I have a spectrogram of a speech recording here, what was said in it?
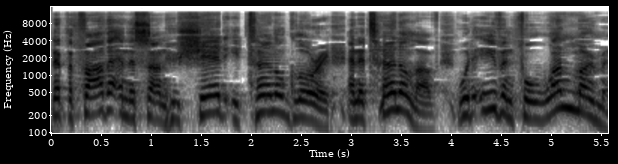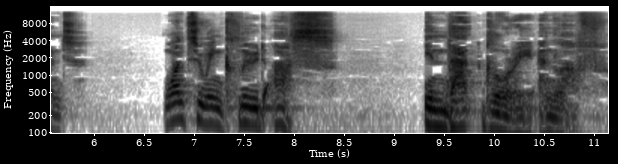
that the Father and the Son, who shared eternal glory and eternal love, would even for one moment want to include us in that glory and love.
